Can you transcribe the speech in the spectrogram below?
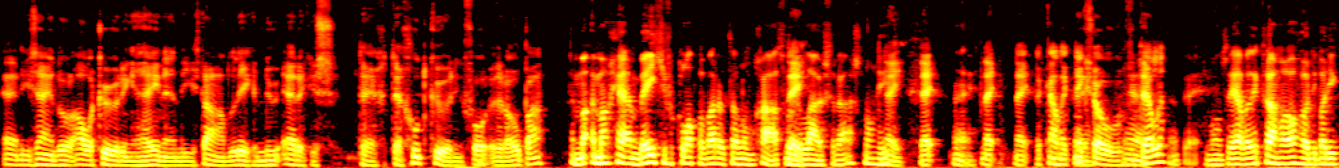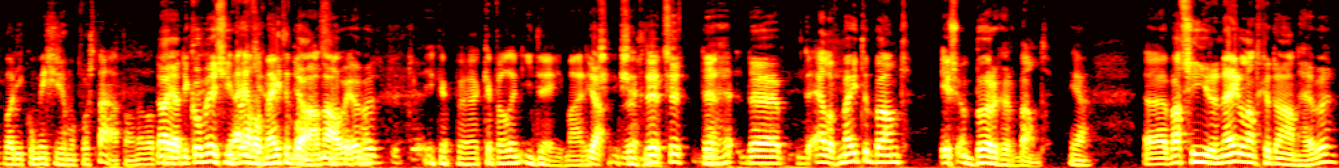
En die zijn door alle keuringen heen en die staan, liggen nu ergens ter, ter goedkeuring voor Europa. En Mag jij een beetje verklappen waar het dan om gaat voor Nee. de luisteraars? Nog niet? Nee, nee, Nee. nee, nee, daar kan ik niks over Ja, vertellen. oké. Want ja, wat ik vraag me af waar die, waar die, waar die commissie zeg maar voor staat dan. Wat, Nou ja, eh, die commissie... Ja, weet 11 je- meter band, Ja, nou, ik, eh, maar- we- Ik, heb, ik heb wel een idee, maar ja, ik, ik zeg de, niks. de, de, de, de 11 meter band is een burgerband. ja. Eh, wat ze hier in Nederland gedaan hebben,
